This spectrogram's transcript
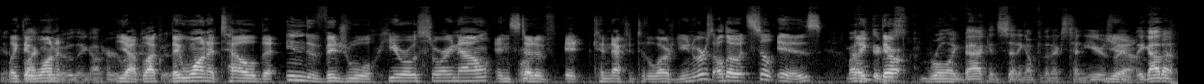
Yeah, like they Black want Widow, they got her. yeah, right Black. They want to tell the individual hero story now instead Or- of it connected to the larger universe. Although it still is, I like think they're there just rolling back and setting up for the next ten years. Yeah. Right? They gotta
